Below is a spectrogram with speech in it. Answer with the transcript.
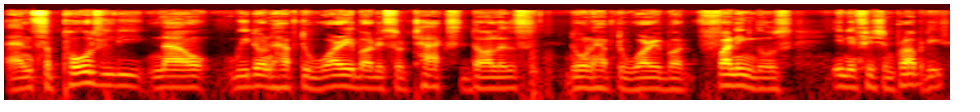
and supposedly now we don't have to worry about it, so tax dollars don't have to worry about funding those inefficient properties.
